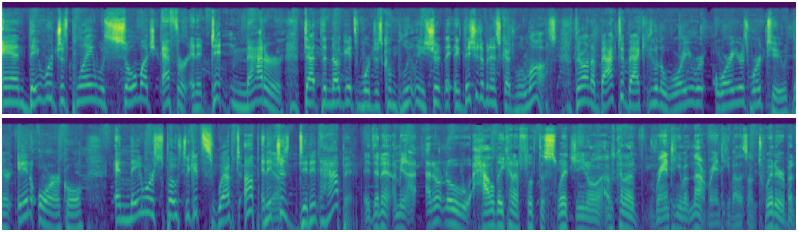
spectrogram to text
and they were just playing with so much effort, and it didn't matter that the Nuggets were just completely should they, they should have been a scheduled loss. They're on a back-to-back. You know the Warrior Warriors were too. They're in Oracle, and they were supposed to get swept up, and it Yeah. just didn't happen. It didn't. I mean, I, I don't know how they kind of flipped the switch. You know, I was kind of ranting about not ranting about this on Twitter, but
